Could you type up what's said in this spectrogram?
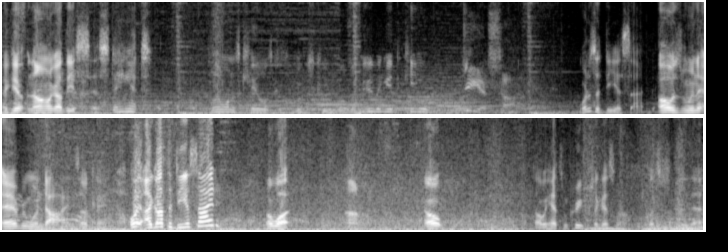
I get no, I got the assist. Dang it! Only one is killed because it looks cool. I'm like, ooh, I get the kill. Deicide. What is a deicide? Oh, it's when everyone dies. Okay. Oh, wait, I got the deicide? Or what? I don't know. Oh. Thought we had some creeps. I guess not. Let's just do that.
